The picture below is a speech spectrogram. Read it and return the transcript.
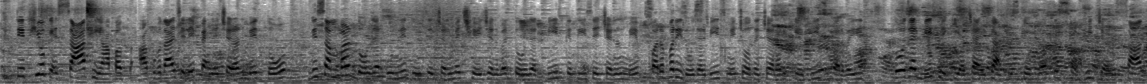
तिथियों के साथ ही यहाँ पर आपको बताया चले, पहले चरण में 2 दिसंबर 2019 दूसरे चरण में 6 जनवरी 2020 के तीसरे चरण में फरवरी 2020 में चौथे चरण के 20 फरवरी 2020 में किया जाएगा। इसके उपरोक्त सभी चरण सात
